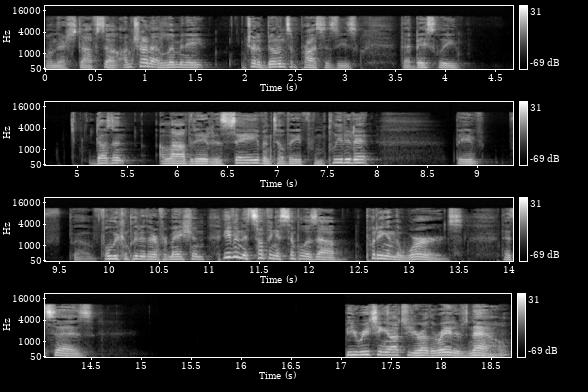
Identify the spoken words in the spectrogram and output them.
on their stuff. So I'm trying to eliminate, I'm trying to build in some processes that basically doesn't allow the data to save until they've completed it. They've uh, fully completed their information. Even it's something as simple as uh, putting in the words that says, be reaching out to your other raters now.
